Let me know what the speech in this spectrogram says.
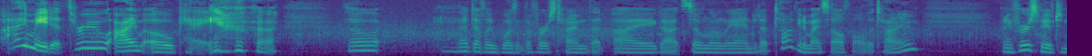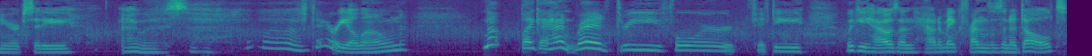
I made it through. I'm okay. Though that definitely wasn't the first time that I got so lonely I ended up talking to myself all the time. When I first moved to New York City, I was uh, very alone. Not like I hadn't read three, four, fifty WikiHows on how to make friends as an adult,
